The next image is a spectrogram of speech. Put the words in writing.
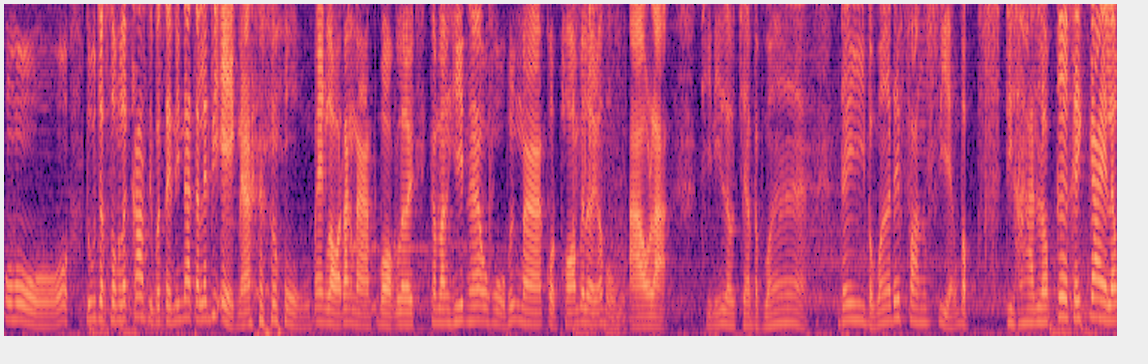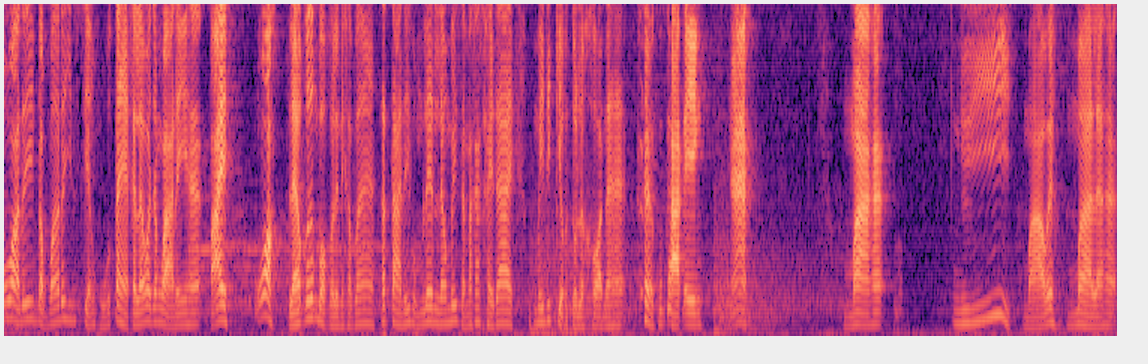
โอ้โห ดูจากทรงแล้ว 90%นี่น่าจะเล่นพี่เอกนะ โอ้โห แม่งรอตั้งนาน บอกเลยกำลังฮิตฮะ โอ้โห เพิ่งมากดพร้อมไปเลยครับผม เอาล่ะ ทีนี้เราจะแบบว่า ได้แบบว่าได้ฟังเสียงแบบดีฮาร์ดล็อกเกอร์ใกล้ๆ แล้วว่ะ ได้แบบว่าได้ยินเสียงหูแตกกันแล้วว่าจังหวะนี้ฮะ ไปว้าแล้วก็ต้องบอกกันเลยนะครับว่า ถ้าตานี้ผมเล่นแล้วไม่สามารถฆ่าใครได้ ไม่ได้เกี่ยวกับตัวละครนะฮะ กูกากเองนะ มาฮะนี่มาเว้ย มาแล้วฮะ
